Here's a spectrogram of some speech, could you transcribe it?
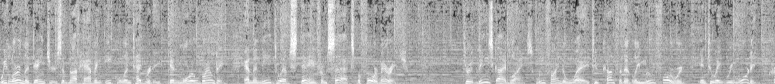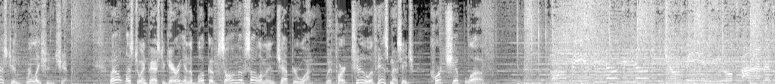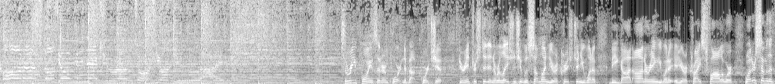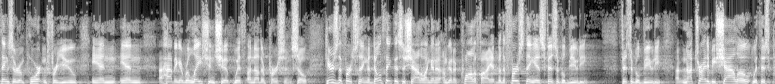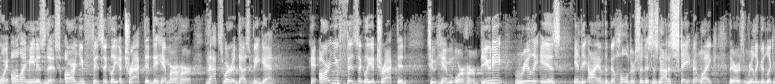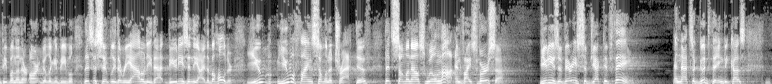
We learn the dangers of not having equal integrity in moral grounding and the need to abstain from sex before marriage. Through these guidelines, we find a way to confidently move forward into a rewarding Christian relationship. Well, let's join Pastor Gary in the book of Song of Solomon, chapter 1, with part 2 of his message, Courtship Love. Find the cornerstones. Your connection run towards your new life. Three points that are important about courtship. If you're interested in a relationship with someone, you're a Christian, you want to be God honoring, you want to, you're a Christ follower. What are some of the things that are important for you in, in having a relationship with another person? So here's the first thing. Now, don't think this is shallow. I'm to, I'm to qualify it, but the first thing is physical beauty. Physical beauty. I'm not trying to be shallow with this point. All I mean is this. Are you physically attracted to him or her? That's where it does begin. Okay, are you physically attracted to him or her? Beauty really is in the eye of the beholder. So this is not a statement like there's really good looking people and then there aren't good looking people. This is simply the reality that beauty is in the eye of the beholder. You, you will find someone attractive that someone else will not, and vice versa. Beauty is a very subjective thing. And that's a good thing because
